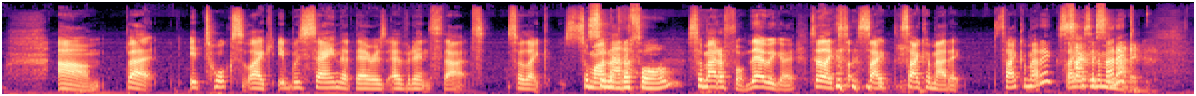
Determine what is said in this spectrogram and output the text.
Um, but it talks like it was saying that there is evidence that so like somatic somatoform somatoform. There we go. So like psych- psychomatic, psychomatic, psychosomatic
